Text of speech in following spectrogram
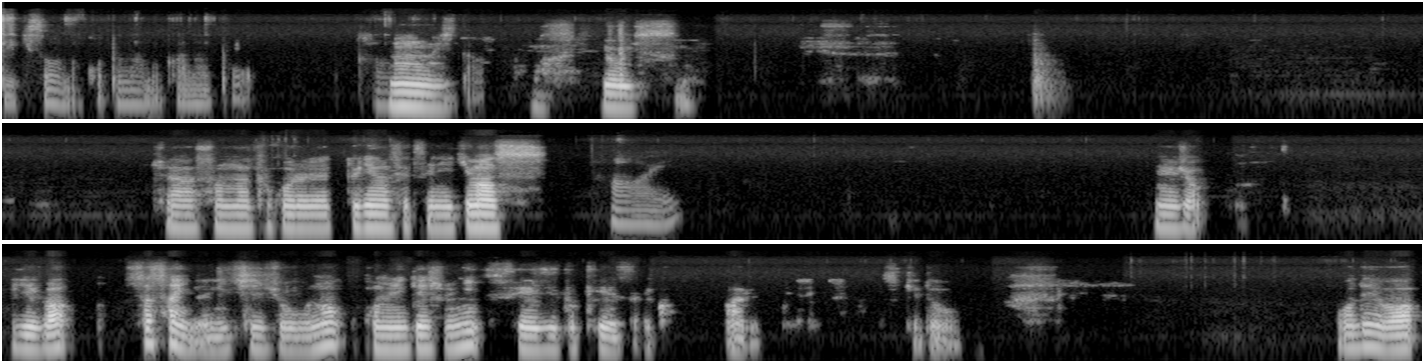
できそうなことなのかなと考えました。良いっすね。じゃあ、そんなところで次の説に行きます。はい。よいしょ。次が、些細な日常のコミュニケーションに政治と経済があるんですけど、ここでは、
